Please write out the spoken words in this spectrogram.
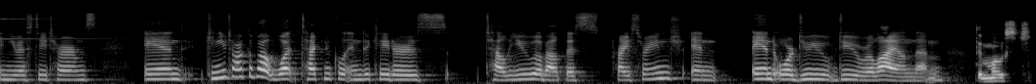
in USD terms. And can you talk about what technical indicators tell you about this price range and and or do you do you rely on them? The most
